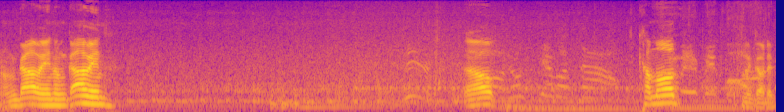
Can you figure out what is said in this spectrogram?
I'm going, I'm going. Oh! Come on. Oh, I got him.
